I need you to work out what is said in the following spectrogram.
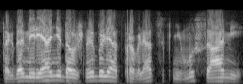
Тогда миряне должны были отправляться к нему сами,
